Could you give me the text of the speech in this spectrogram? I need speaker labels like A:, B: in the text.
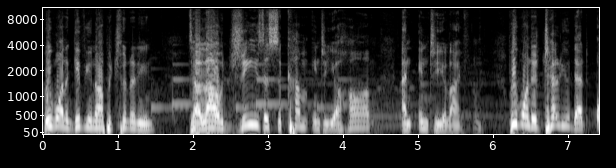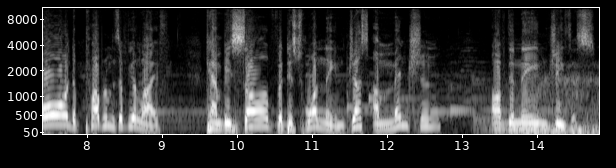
A: we want to give you an opportunity to allow Jesus to come into your heart and into your life. We want to tell you that all the problems of your life can be solved with this one name, just a mention of the name Jesus.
